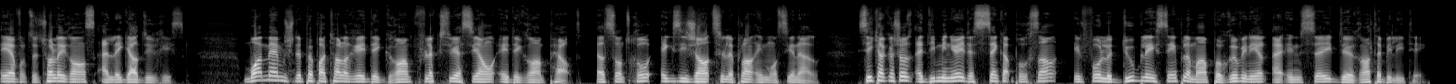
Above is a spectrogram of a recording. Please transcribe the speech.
et à votre tolérance à l'égard du risque. Moi-même, je ne peux pas tolérer des grandes fluctuations et des grandes pertes. Elles sont trop exigeantes sur le plan émotionnel. Si quelque chose a diminué de 50%, il faut le doubler simplement pour revenir à une seuil de rentabilité.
